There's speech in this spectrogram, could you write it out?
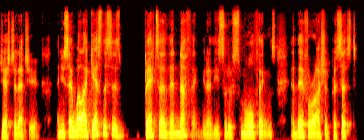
gestured at you and you say well i guess this is better than nothing you know these sort of small things and therefore i should persist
